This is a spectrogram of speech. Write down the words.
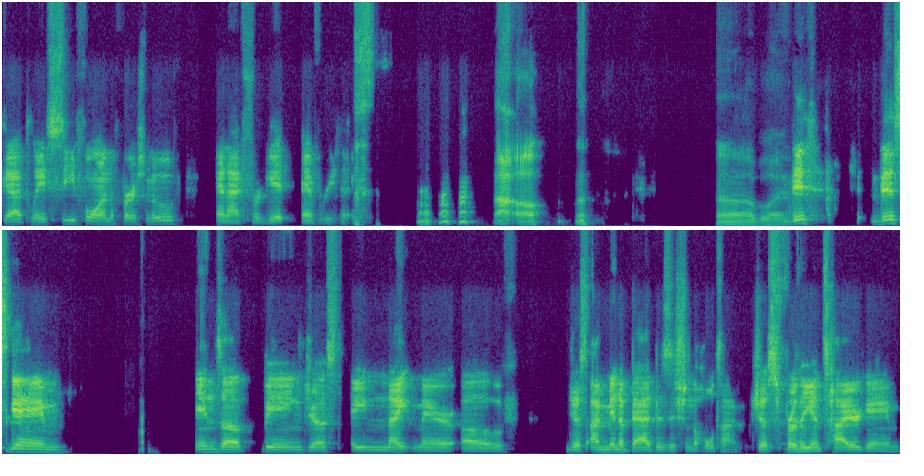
guy plays C4 on the first move, and I forget everything. Uh-oh. oh boy. this this game ends up being just a nightmare of just I'm in a bad position the whole time, just for Yeah. the entire game.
